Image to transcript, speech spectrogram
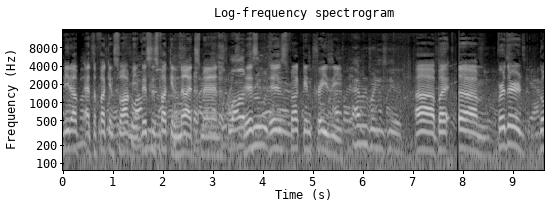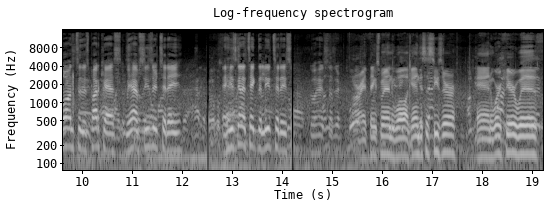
meetup at the fucking swap meet. This is fucking nuts, man. This is fucking crazy. Everybody's here. Uh, but um, further go on to this podcast, we have Caesar today, and he's gonna take the lead today. So go ahead, Caesar. All right, thanks, man. Well, again, this is Caesar, and we're here with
